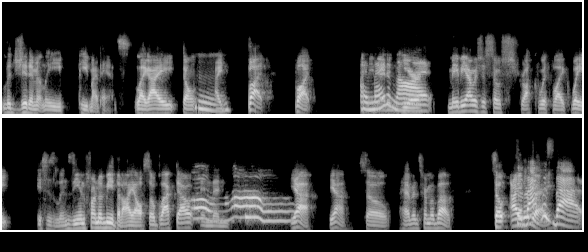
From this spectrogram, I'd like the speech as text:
legitimately peed my pants. Like I don't, Hmm. I, but, but I might have didn't hear- maybe I was just so struck with like, wait, this is Lindsay in front of me that I also blacked out. And then, Oh. yeah, yeah. So heavens from above. So So that way, was that.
